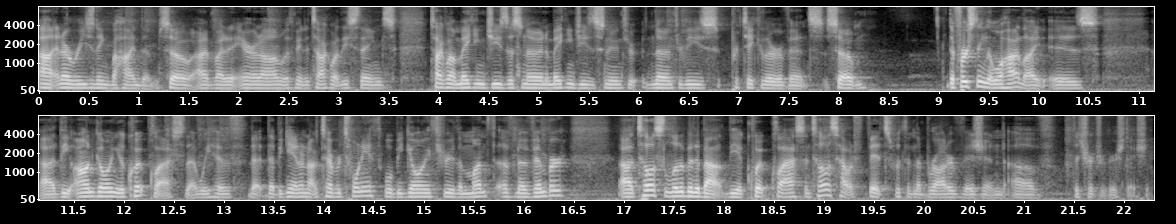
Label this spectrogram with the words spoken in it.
uh, and our reasoning behind them. So I invited Aaron on with me to talk about these things, talk about making Jesus known and making Jesus known through, known through these particular events. So the first thing that we'll highlight is uh, the ongoing equip class that we have that, that began on October 20th. We'll be going through the month of November. Uh, tell us a little bit about the equip class and tell us how it fits within the broader vision of the Church of Station.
